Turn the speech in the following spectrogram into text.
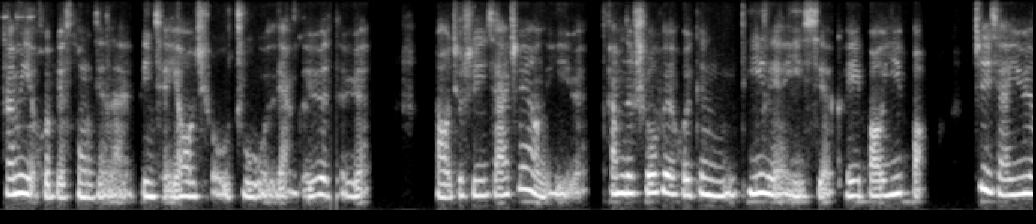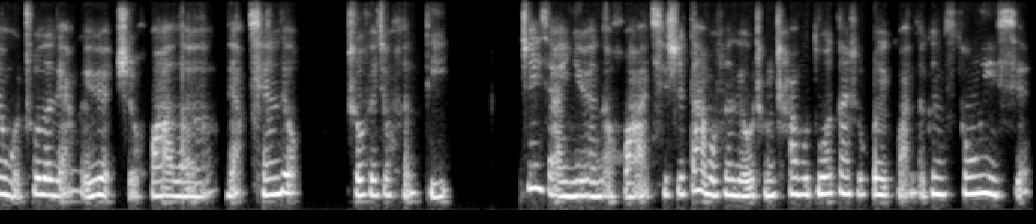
他们也会被送进来，并且要求住两个月的院，然后就是一家这样的医院，他们的收费会更低廉一些，可以报医保。这家医院我住了两个月，只花了两千六，收费就很低。这家医院的话，其实大部分流程差不多，但是会管得更松一些。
